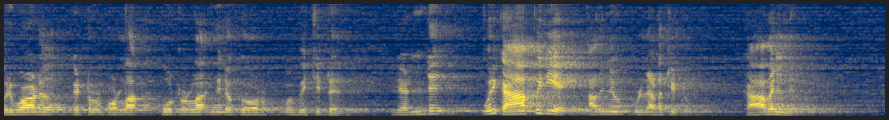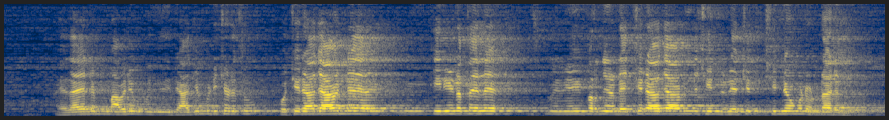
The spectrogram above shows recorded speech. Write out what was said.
ഒരുപാട് പെട്രോൾ കൊള്ള കൂട്ടുള്ള ഇതിലൊക്കെ വെച്ചിട്ട് രണ്ട് ഒരു കാപ്പിരിയെ അതിന് ഉള്ളടച്ചിട്ടു കാവലിന്. ഏതായാലും അവർ രാജ്യം പിടിച്ചെടുത്തു. കൊച്ചി രാജാവിന്റെ കിരീടത്തിൽ ഈ പറഞ്ഞ ഡച്ച് രാജാവിന്റെ ചിഹ്നം ഡച്ച് ചിഹ്നവും കൂടെ ഉണ്ടായിരുന്നു.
